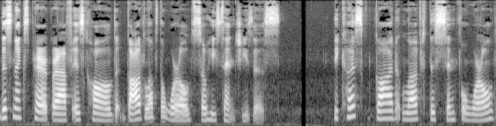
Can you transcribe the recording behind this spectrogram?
This next paragraph is called God Loved the World, so He Sent Jesus. Because God loved this sinful world,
